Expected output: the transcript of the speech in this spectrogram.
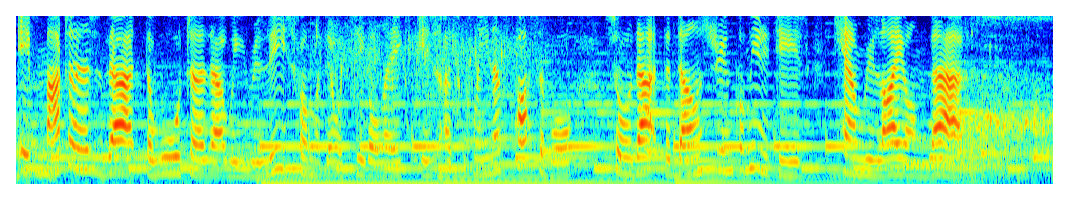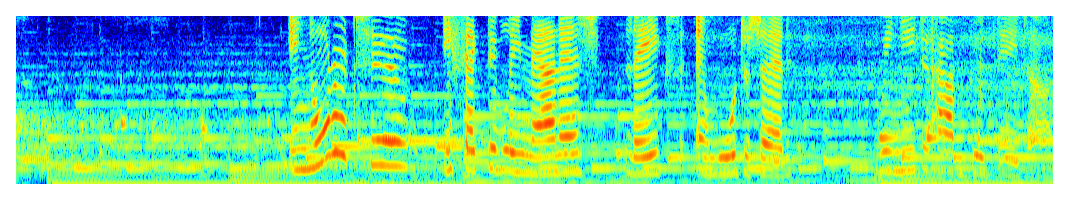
It matters that the water that we release from the Otsego Lake is as clean as possible so that the downstream communities can rely on that. In order to effectively manage lakes and watershed, we need to have good data.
